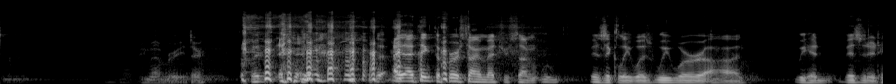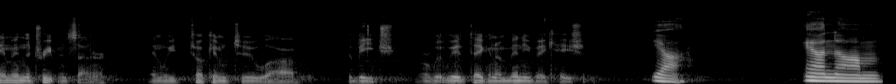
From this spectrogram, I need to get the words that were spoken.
Don't remember either. But I, I think the first time I met your son physically was we were uh, we had visited him in the treatment center, and we took him to uh, the beach, or we, we had taken a mini vacation. Yeah. And um,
